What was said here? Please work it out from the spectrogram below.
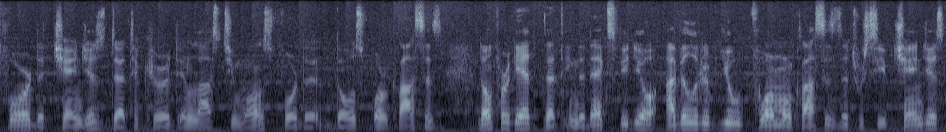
for the changes that occurred in last two months for the, those four classes. Don't forget that in the next video I will review four more classes that received changes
